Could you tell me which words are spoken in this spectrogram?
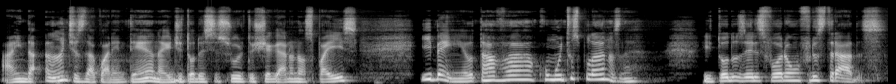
ainda antes da quarentena e de todo esse surto chegar no nosso país. E bem, eu tava com muitos planos, né? E todos eles foram frustrados.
